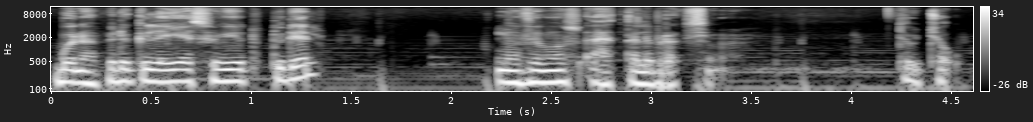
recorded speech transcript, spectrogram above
Bueno, espero que le haya servido el tutorial. Nos vemos hasta la próxima. Chau, chau.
